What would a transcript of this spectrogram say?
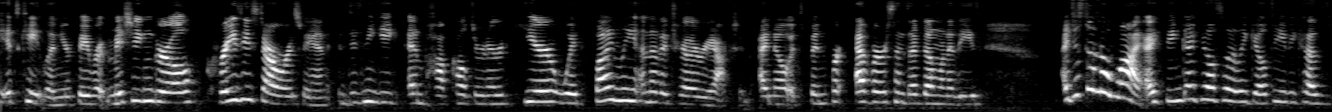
it's Kaitlin, your favorite Michigan girl, crazy Star Wars fan, Disney geek, and pop culture nerd, here with finally another trailer reaction. I know it's been forever since I've done one of these. I just don't know why. I think I feel slightly guilty because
